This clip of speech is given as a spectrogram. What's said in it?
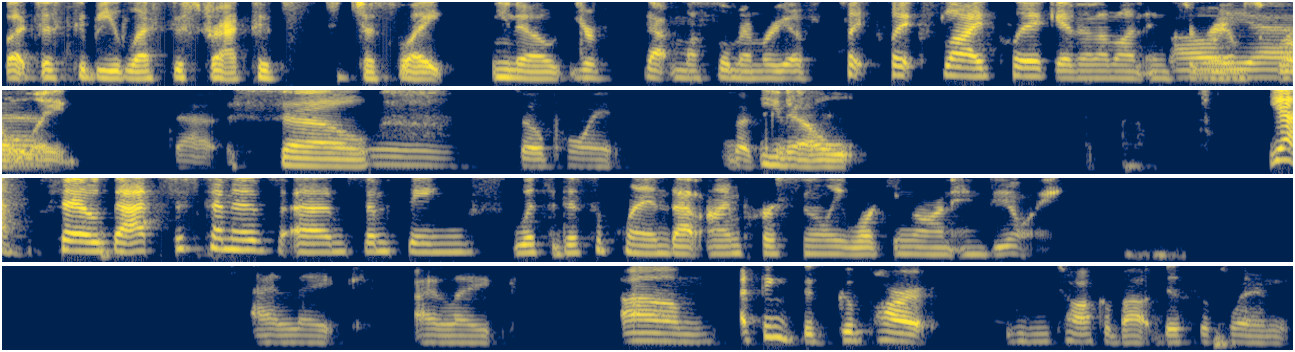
But just to be less distracted, to just like, you know, your that muscle memory of click, click, slide, click. And then I'm on oh, Instagram oh, yes. scrolling. That, so, mm, so point. Such you know, point. yeah. So that's just kind of um, some things with the discipline that I'm personally working on and doing. I like I like. Um, I think the good part when you talk about discipline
